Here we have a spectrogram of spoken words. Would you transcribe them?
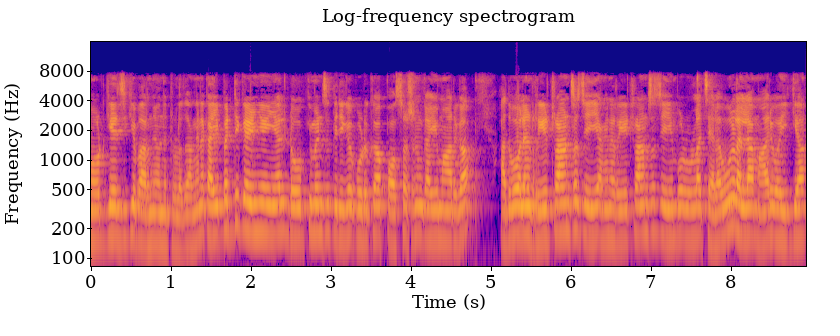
മോഡ്ഗേജിക്ക് പറഞ്ഞു വന്നിട്ടുള്ളത് അങ്ങനെ കൈപ്പറ്റി കഴിഞ്ഞു കഴിഞ്ഞാൽ ഡോക്യുമെന്റ്സ് തിരികെ കൊടുക്കുക പൊസഷൻ കൈമാറുക അതുപോലെ റീട്രാൻസ്ഫർ ചെയ്യുക. അങ്ങനെ റീട്രാൻസ്ഫർ ചെയ്യുമ്പോൾ ഉള്ള ചിലവുകളെല്ലാം ആര് വഹിക്കുക?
